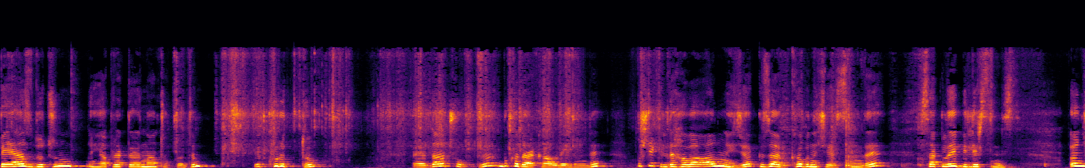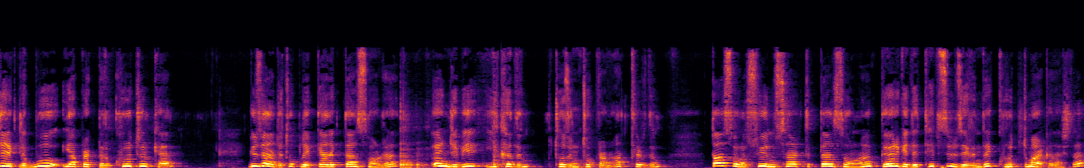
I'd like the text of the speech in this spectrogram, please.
beyaz dutun yapraklarından topladım ve kuruttum. E, daha çoktu. Bu kadar kaldı elimde. Bu şekilde hava almayacak güzel bir kabın içerisinde saklayabilirsiniz. Öncelikle bu yaprakları kuruturken güzelce toplayıp geldikten sonra önce bir yıkadım. Tozunu toprağını attırdım. Daha sonra suyunu sarktıktan sonra gölgede tepsi üzerinde kuruttum arkadaşlar.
